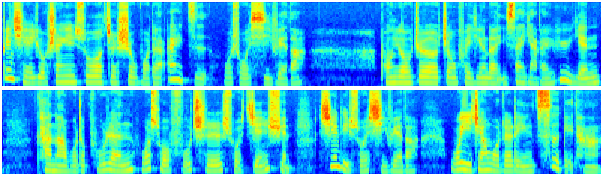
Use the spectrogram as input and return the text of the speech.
并且有声音说：“这是我的爱子，我所喜悦的。”朋友，这正回应了以赛亚的预言：“看那我的仆人，我所扶持、所拣选、心里所喜悦的。”我已将我的灵赐给他，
